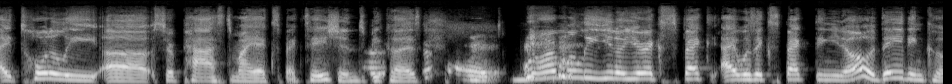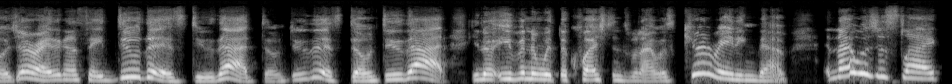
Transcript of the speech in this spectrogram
I totally uh, surpassed my expectations oh, because normally, you know, you're expect. I was expecting, you know, oh, dating coach. All right, they're gonna say, do this, do that, don't do this, don't do that. You know, even with the questions when I was curating them, and I was just like,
